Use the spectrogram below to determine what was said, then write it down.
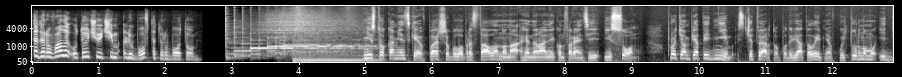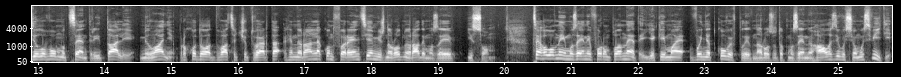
та дарували оточуючим любов та турботу. Місто Кам'янське вперше було представлено на генеральній конференції ІСОМ. Протягом п'яти днів з 4 по 9 липня в культурному і діловому центрі Італії Мілані проходила 24-та генеральна конференція Міжнародної ради музеїв ІСОМ. Це головний музейний форум планети, який має винятковий вплив на розвиток музейної галузі в усьому світі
